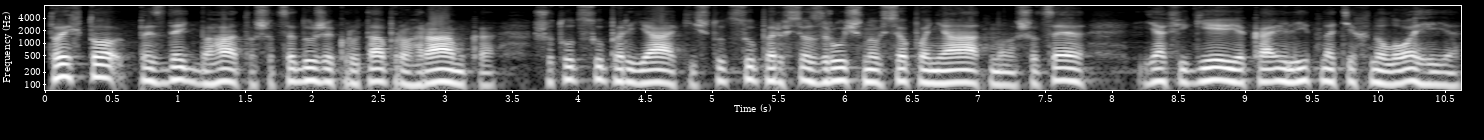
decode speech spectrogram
той, хто пиздить багато, що це дуже крута програмка, що тут супер якість, тут супер все зручно, все понятно, що це я фігею, яка елітна технологія.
